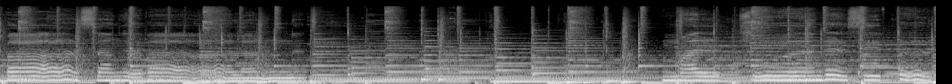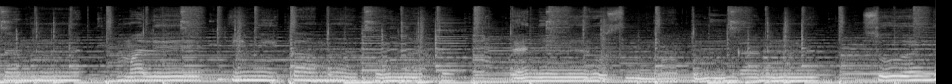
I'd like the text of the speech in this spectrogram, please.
එපා සඟවාලන්න මල් සුවඳ සිපගන්න මලේ හිමිකම කුමට දැනෙන හුස්මත් ගන්න. සුවඳ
